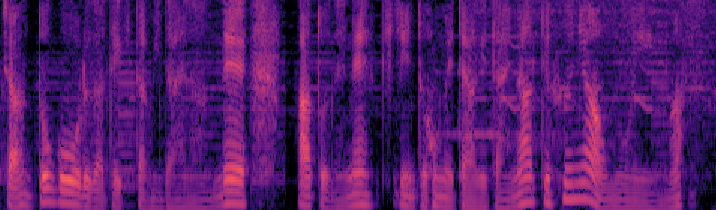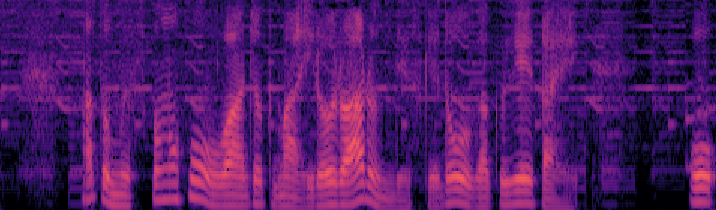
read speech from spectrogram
ちゃんとゴールができたみたいなんで、後でね、きちんと褒めてあげたいなっていうふうには思います。あと、息子の方は、ちょっとまあ、いろいろあるんですけど、学芸会を、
